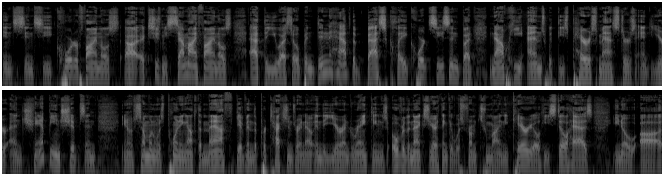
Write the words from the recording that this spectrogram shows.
in Cincy, quarterfinals, uh, excuse me, semifinals at the U.S. Open. Didn't have the best clay court season, but now he ends with these Paris Masters and year-end championships. And you know, someone was pointing out the math given the protections right now in the year-end rankings over the next year. I think it was from Tumaini Carayol. He still has, you know, uh,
